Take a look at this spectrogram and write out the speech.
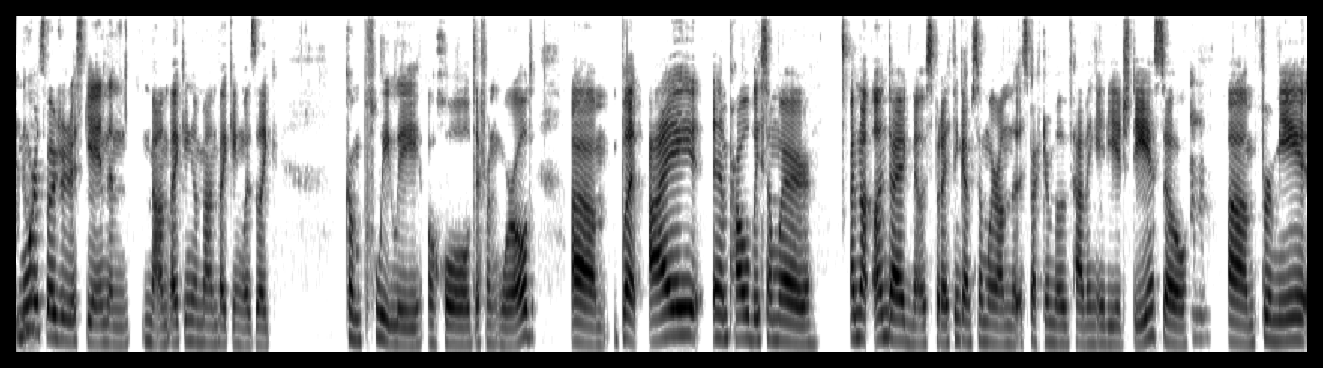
more Mhm. exposure to skiing than mountain biking. And mountain biking was like completely a whole different world. Um, but I am probably somewhere. I'm not undiagnosed, but I think I'm somewhere on the spectrum of having ADHD. So Mhm. um, for me,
